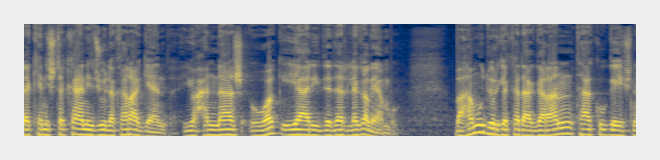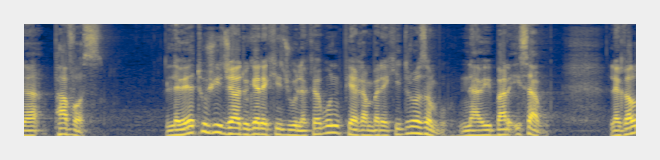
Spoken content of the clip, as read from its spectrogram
لە کەنیشتەکانی جوولەکە ڕاگەیاند، یوحەنناش وەک یاریدەدەر لەگەڵیان بوو. بە هەموو دوورگەکەدا گەڕان تاکوو گەیشتنە پاڤۆس. لەوێ تووشی جادووگەرێکی جوولەکە بوون، پێغەمبەرێکی درۆزن بوو، ناوی بار ئیسا بوو. لەگەڵ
